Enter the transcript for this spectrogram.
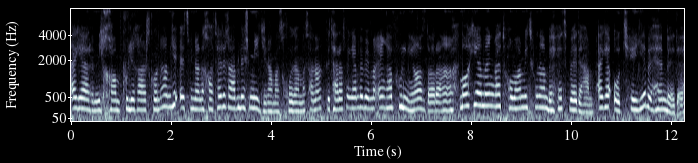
اگر می‌خوام پولی قرض کنم یه اطمینان خاطری قبلش می‌گیرم از خودم. مثلا به طرف میگم ببین من اینقدر پول نیاز دارم. ماهی هم اینقدر تومن می‌تونم بهت بدم. اگر اوکیه به هم بده.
